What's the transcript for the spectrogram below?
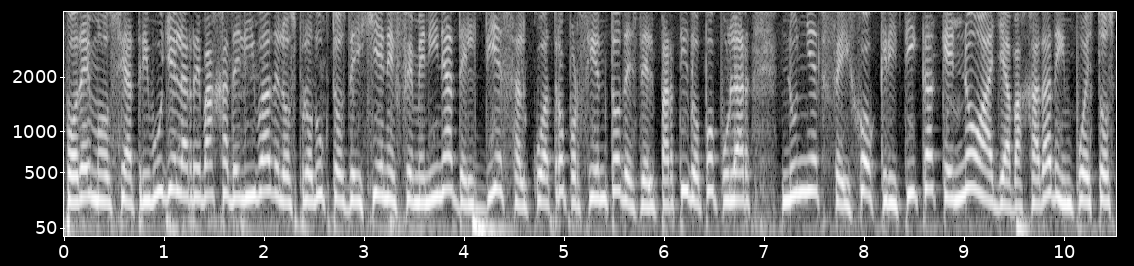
Podemos se atribuye la rebaja del IVA de los productos de higiene femenina del 10 al 4% desde el Partido Popular. Núñez Feijó critica que no haya bajada de impuestos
